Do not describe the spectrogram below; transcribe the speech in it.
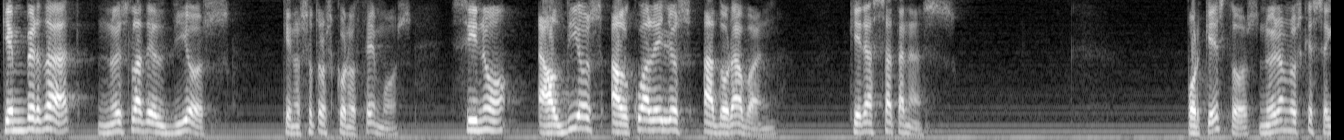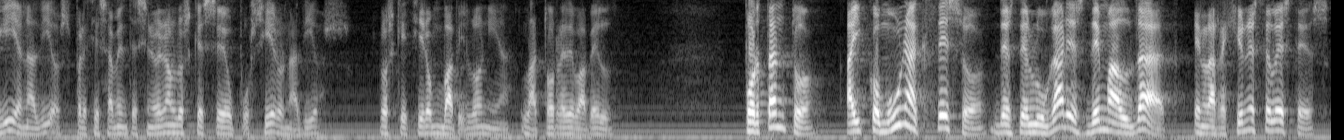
que en verdad no es la del Dios que nosotros conocemos, sino al Dios al cual ellos adoraban, que era Satanás. Porque estos no eran los que seguían a Dios, precisamente, sino eran los que se opusieron a Dios, los que hicieron Babilonia, la torre de Babel, por tanto, hay como un acceso desde lugares de maldad en las regiones celestes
